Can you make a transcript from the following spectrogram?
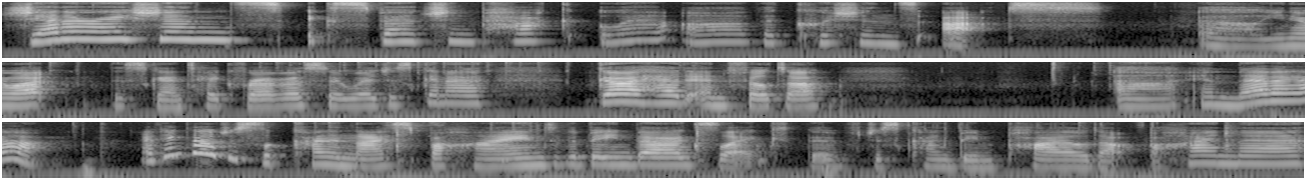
Generations expansion pack. Where are the cushions at? Oh, you know what? This is going to take forever, so we're just going to go ahead and filter. Uh, and there they are. I think they'll just look kind of nice behind the beanbags, like they've just kind of been piled up behind there.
